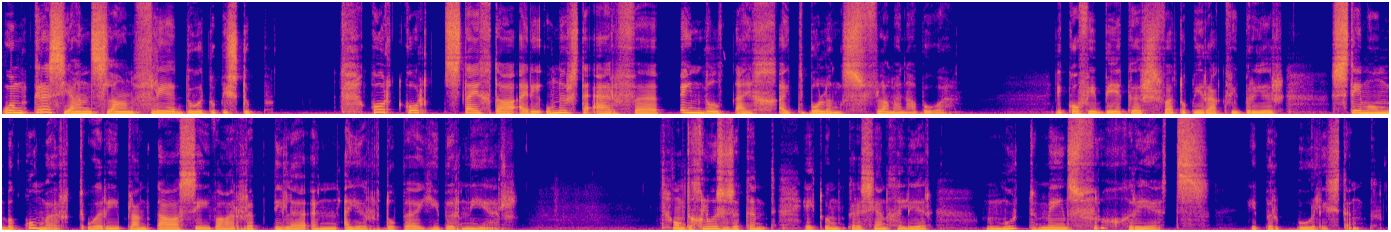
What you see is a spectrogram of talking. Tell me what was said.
Oom Christian slaan vlee dood op die stoep. Kort kort styg daar uit die onderste erfe pendeltuig uit bollings vlamme na bo. Die koffiebekers wat op die rak vibreer, stem hom bekommerd oor die plantasie waar reptiele in eierdoppe hiberneer. Om te glo soos 'n kind, het oom Christian geleer, moet mens vroeg reeds hiperbolies dink.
